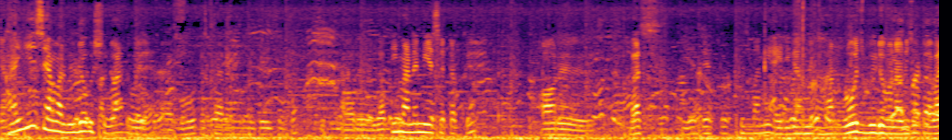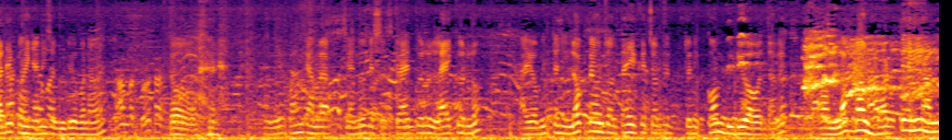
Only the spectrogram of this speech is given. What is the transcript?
यहाँ ये से हमारे वीडियो की शुरुआत हुई है। और बहुत अच्छा रहा और लती माने नहीं है सेटअप के। और बस ये देख खुश बनी आई डी हमने कहा रोज वीडियो बनानी तो बाद कहीं जानी से वीडियो बनावे तो तो ये कहन कि हमारा चैनल के सब्सक्राइब कर लो लाइक कर लो। आई अभी तनी लॉकडाउन चलता है चलते तनी कम वीडियो आवत आवे। और लॉकडाउन हटते ही हम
